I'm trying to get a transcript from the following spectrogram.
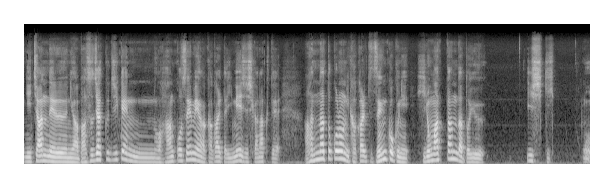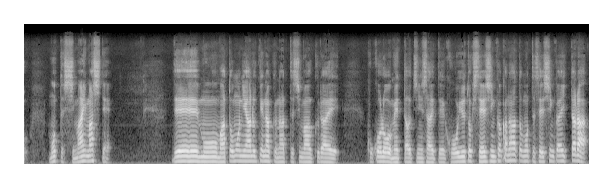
2チャンネルにはバスジャック事件の犯行声明が書かれたイメージしかなくてあんなところに書かれて全国に広まったんだという意識を持ってしまいましてでもうまともに歩けなくなってしまうくらい心をめった打ちにされてこういう時精神科かなと思って精神科へ行ったら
